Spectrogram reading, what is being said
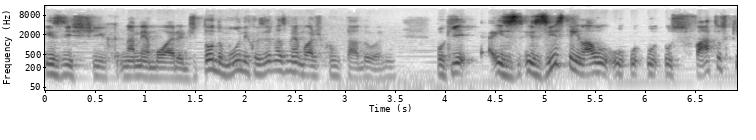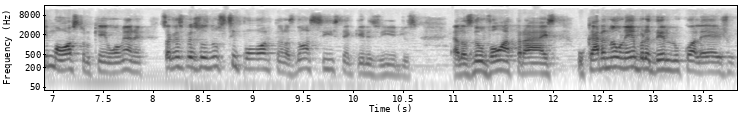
existir na memória de todo mundo, inclusive nas memórias de computador, né? Porque ex- existem lá o- o- os fatos que mostram quem é o Homem-Aranha. Só que as pessoas não se importam, elas não assistem aqueles vídeos, elas não vão atrás. O cara não lembra dele no colégio.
